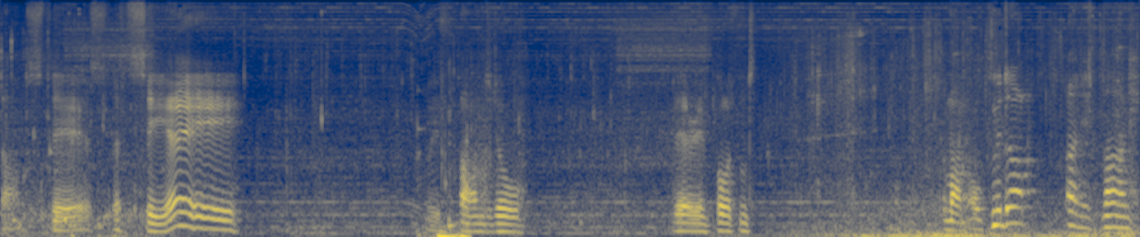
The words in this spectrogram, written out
Downstairs. Let's see. Hey! We found the door. Very important. Come on, open it up. I need money.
